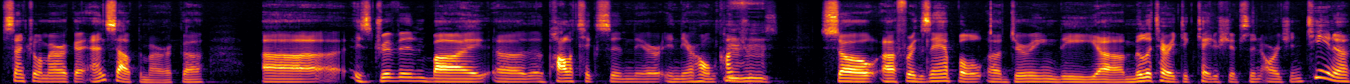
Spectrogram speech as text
Central America and South America uh, is driven by uh, the politics in their, in their home countries. So, uh, for example, uh, during the uh, military dictatorships in Argentina,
